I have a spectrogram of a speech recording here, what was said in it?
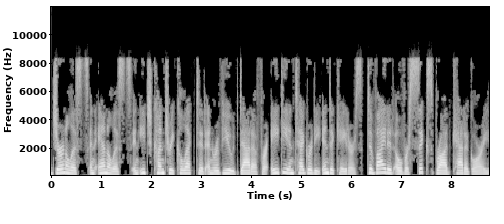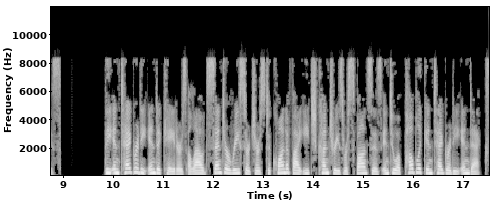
journalists and analysts in each country collected and reviewed data for 80 integrity indicators, divided over six broad categories. The integrity indicators allowed center researchers to quantify each country's responses into a public integrity index.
